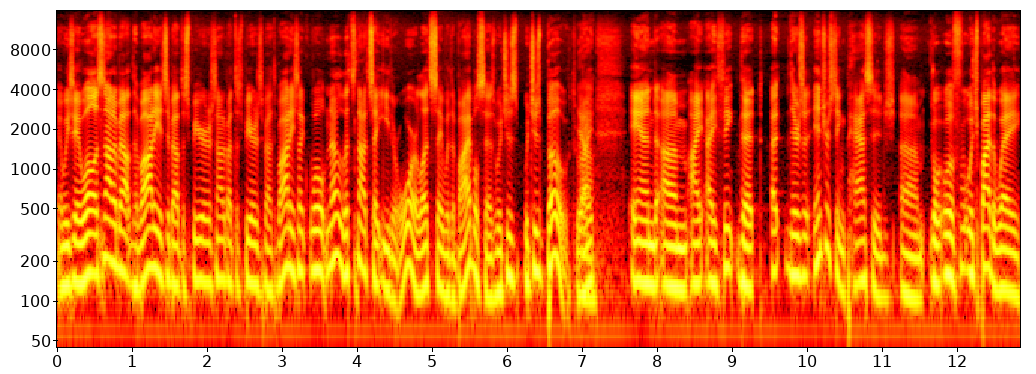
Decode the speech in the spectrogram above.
and we say, well, it's not about the body, it's about the spirit. It's not about the spirit, it's about the body. It's like, well, no, let's not say either or. Let's say what the Bible says, which is which is both, Yeah. right? And um, I, I think that uh, there's an interesting passage, um, well, well, f- which, by the way,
